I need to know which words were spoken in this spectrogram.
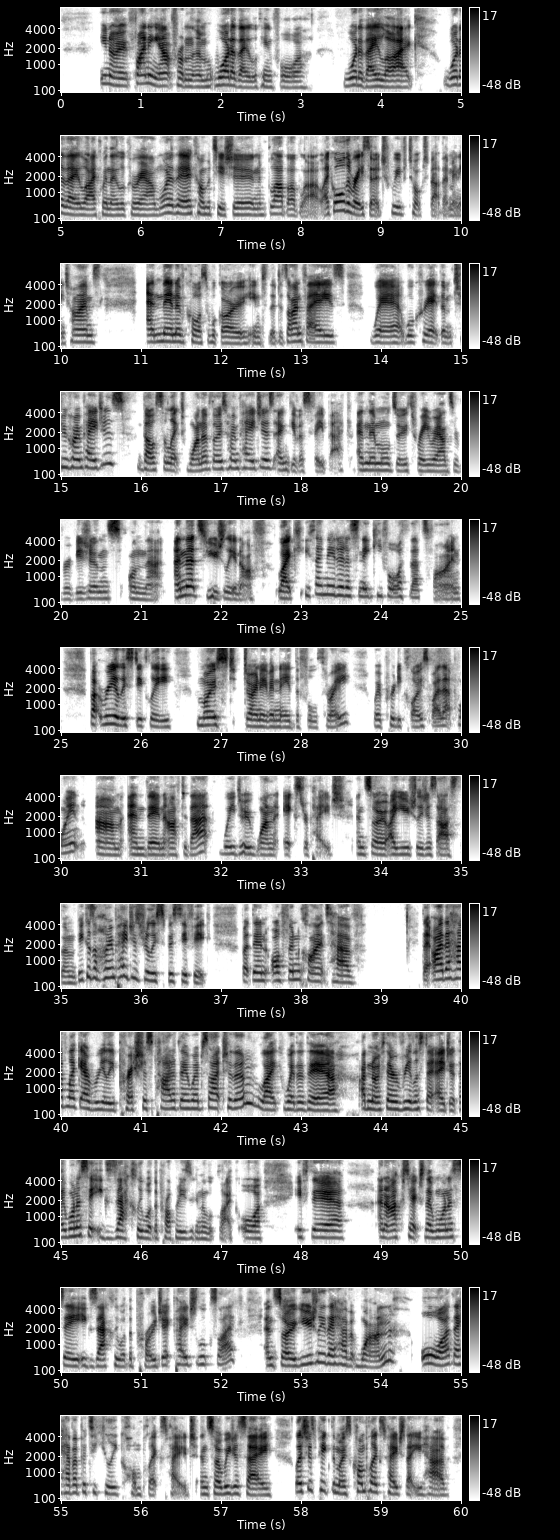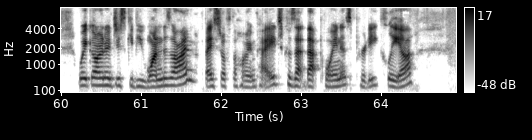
you know, finding out from them what are they looking for? What are they like? what are they like when they look around what are their competition blah blah blah like all the research we've talked about that many times and then, of course, we'll go into the design phase where we'll create them two home pages. They'll select one of those home pages and give us feedback. And then we'll do three rounds of revisions on that. And that's usually enough. Like if they needed a sneaky fourth, that's fine. But realistically, most don't even need the full three. We're pretty close by that point. Um, and then after that, we do one extra page. And so I usually just ask them because a home page is really specific, but then often clients have they either have like a really precious part of their website to them, like whether they're, I don't know, if they're a real estate agent, they want to see exactly what the properties are going to look like. Or if they're an architect, they want to see exactly what the project page looks like. And so usually they have it one or they have a particularly complex page. And so we just say, let's just pick the most complex page that you have. We're going to just give you one design based off the home page because at that point it's pretty clear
